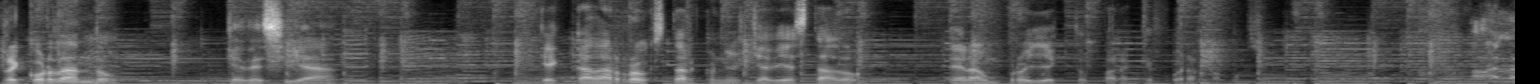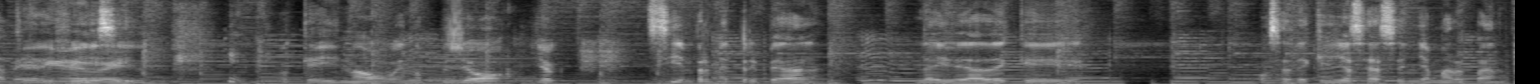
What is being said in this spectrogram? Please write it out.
Recordando que decía que cada rockstar con el que había estado era un proyecto para que fuera famoso. Ah, la qué verga, difícil. ok, no, bueno, pues yo, yo siempre me tripea la idea de que, o sea, de que ellos se hacen llamar Band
